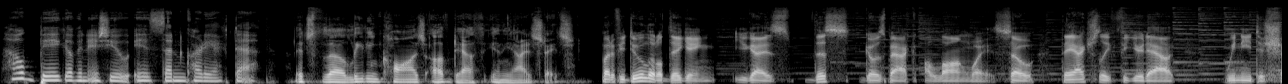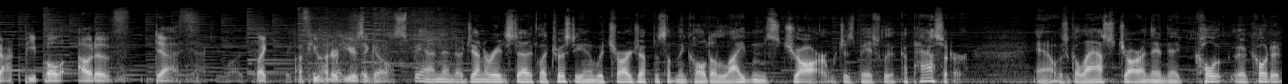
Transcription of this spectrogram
How big of an issue is sudden cardiac death? it's the leading cause of death in the united states But if you do a little digging, you guys, this goes back a long way. So they actually figured out we need to shock people out of death like a few hundred years ago. spin and it generated static electricity and it would charge up in something called a Leiden's jar which is basically a capacitor and it was a glass jar and then they coat, uh, coat it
